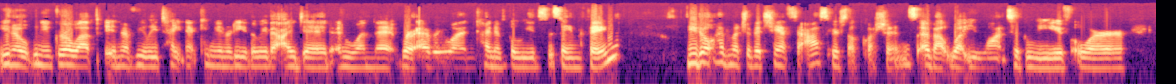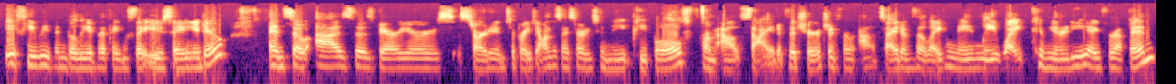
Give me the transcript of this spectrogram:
you know, when you grow up in a really tight knit community the way that I did, and one that where everyone kind of believes the same thing, you don't have much of a chance to ask yourself questions about what you want to believe or if you even believe the things that you say you do. And so as those barriers started to break down, as I started to meet people from outside of the church and from outside of the like mainly white community I grew up in,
